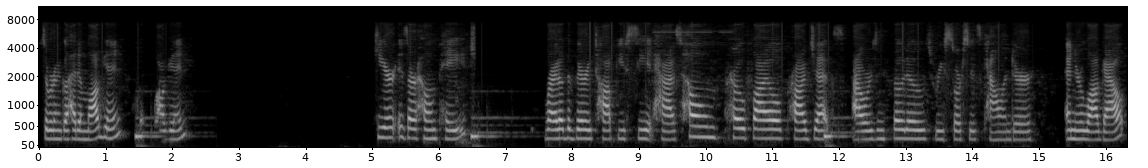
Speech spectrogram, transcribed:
So we're going to go ahead and log in. Mm-hmm. log in. Here is our home page. Right at the very top you see it has home, profile, projects, hours and photos, resources, calendar, and your logout.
